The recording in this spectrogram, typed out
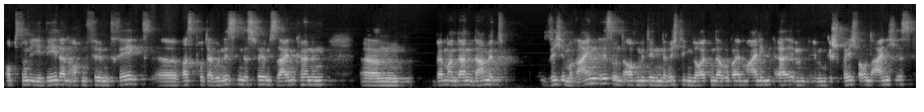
ob so eine Idee dann auch einen Film trägt, äh, was Protagonisten des Films sein können. Ähm, wenn man dann damit sich im Reinen ist und auch mit den richtigen Leuten darüber im, einigen, äh, im, im Gespräch war und einig ist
